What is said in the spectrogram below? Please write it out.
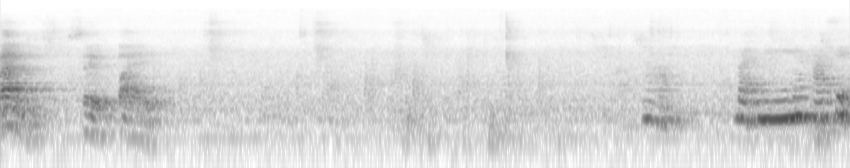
มั่นสืบไปค่ะแบบนี้นะคะเสร็จ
